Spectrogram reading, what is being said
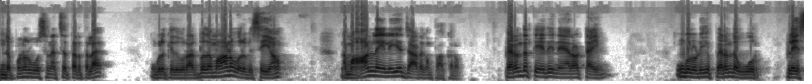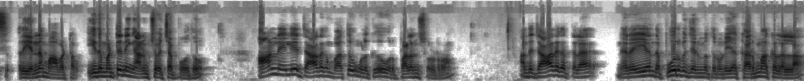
இந்த புனர்பூச நட்சத்திரத்தில் உங்களுக்கு இது ஒரு அற்புதமான ஒரு விஷயம். நம்ம ஆன்லைன்லேயே ஜாதகம் பார்க்குறோம். பிறந்த தேதி நேரம் டைம் உங்களுடைய பிறந்த ஊர் பிளேஸ் அது என்ன மாவட்டம்? இதை மட்டும் நீங்கள் அனுப்பிச்சி வச்சா போதும். ஆன்லைன்லேயே ஜாதகம் பார்த்து உங்களுக்கு ஒரு பலன் சொல்கிறோம் அந்த ஜாதகத்தில் நிறைய இந்த பூர்வ ஜென்மத்தினுடைய கர்மாக்கள் எல்லாம்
